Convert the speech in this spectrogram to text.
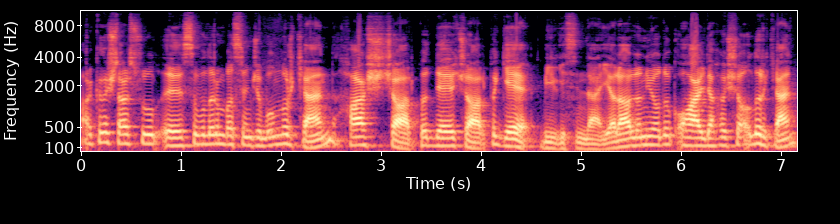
Arkadaşlar su, e, sıvıların basıncı bulunurken H çarpı D çarpı G bilgisinden yararlanıyorduk. O halde H'ı alırken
